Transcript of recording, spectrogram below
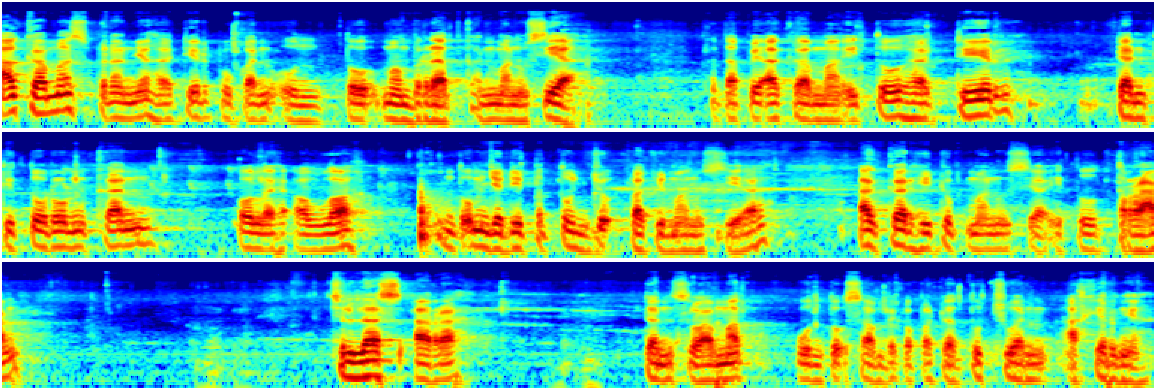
agama sebenarnya hadir bukan untuk memberatkan manusia, tetapi agama itu hadir dan diturunkan oleh Allah untuk menjadi petunjuk bagi manusia agar hidup manusia itu terang, jelas arah, dan selamat untuk sampai kepada tujuan akhirnya.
